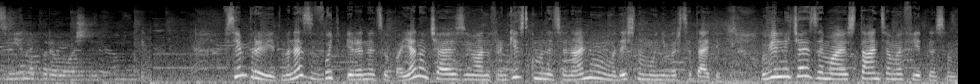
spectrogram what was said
всі є непереможні. Всім привіт! Мене звуть Ірина Цупа. Я навчаюся в Івано-Франківському національному медичному університеті. У вільний час займаюся танцями, фітнесом.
